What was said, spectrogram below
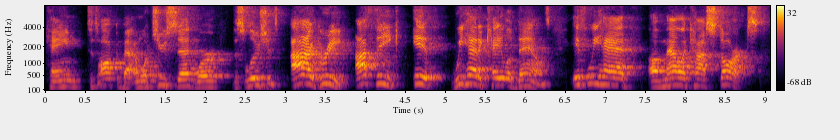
came to talk about and what you said were the solutions. I agree. I think if we had a Caleb Downs, if we had a Malachi Starks,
